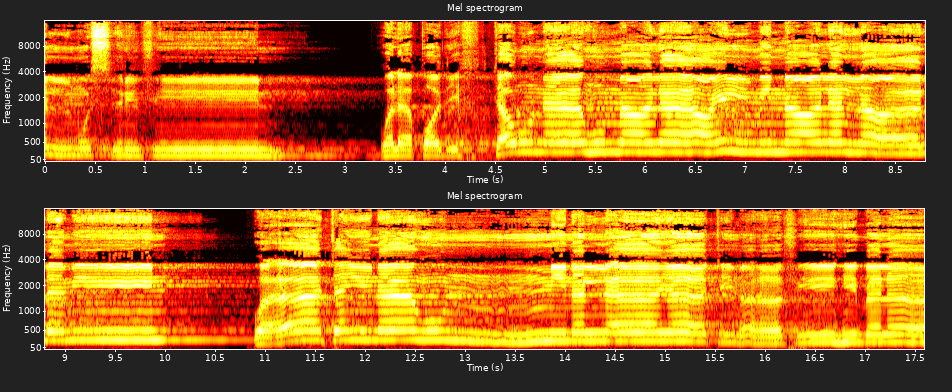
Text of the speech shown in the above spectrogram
المسرفين. ولقد اخترناهم على علم على العالمين. وآتيناهم من الآيات ما فيه بلاء.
